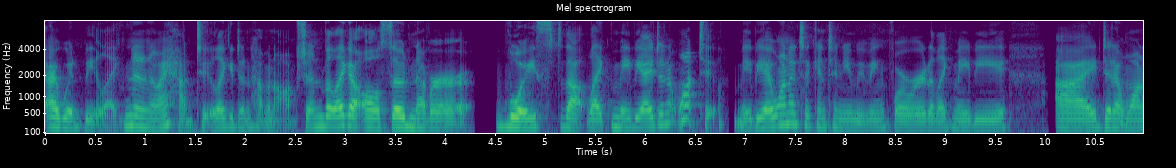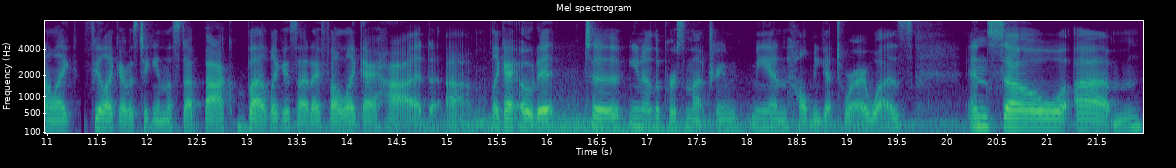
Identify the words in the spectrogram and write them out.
i would be like no no no i had to like i didn't have an option but like i also never voiced that like maybe i didn't want to maybe i wanted to continue moving forward like maybe I didn't want to like feel like I was taking the step back, but like I said, I felt like I had um like I owed it to, you know, the person that trained me and helped me get to where I was. And so um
